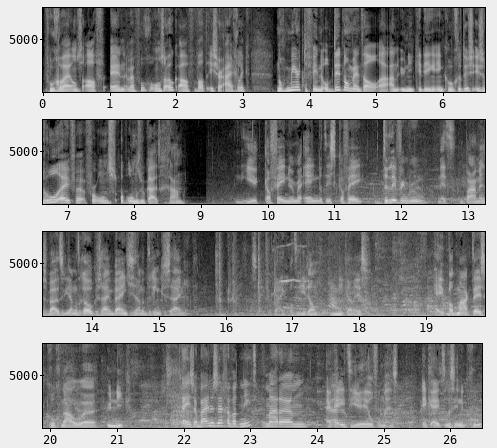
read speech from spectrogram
Vroegen wij ons af. En wij vroegen ons ook af, wat is er eigenlijk nog meer te vinden op dit moment al aan unieke dingen in kroegen? Dus is Roel even voor ons op onderzoek uitgegaan. En hier café nummer 1, dat is café The Living Room. Met een paar mensen buiten die aan het roken zijn, wijntjes aan het drinken zijn. Eens even kijken wat hier dan uniek aan is. hey, wat maakt deze kroeg nou eh, uniek? Ja, je zou bijna zeggen wat niet, maar... ehm, Er eten hier heel veel mensen. Ik eet wel eens in de kroeg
